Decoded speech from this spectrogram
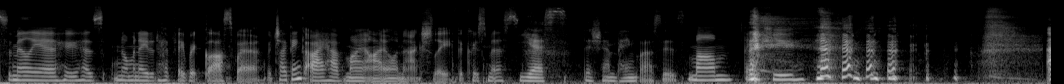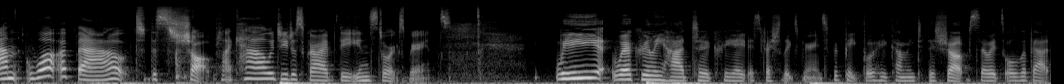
sommelier who has nominated her favourite glassware, which I think I have my eye on actually for Christmas. Yes, the champagne glasses. Mum, thank you. um, what about the shop? Like, how would you describe the in-store experience? We work really hard to create a special experience for people who come into the shop. So it's all about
